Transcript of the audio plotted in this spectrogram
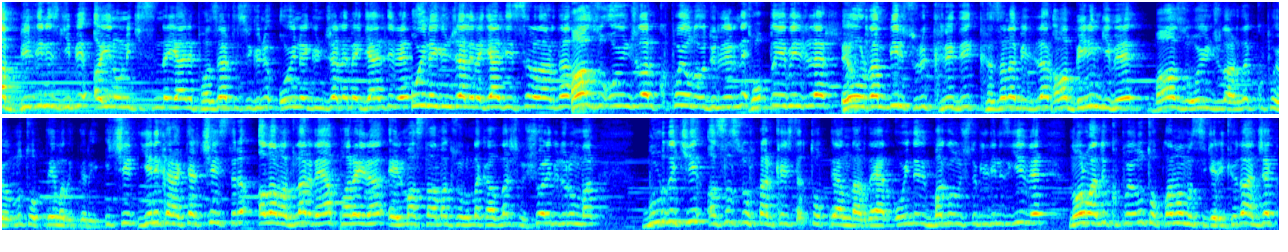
Abi bildiğiniz gibi ayın 12'sinde yani pazartesi günü oyuna güncelleme geldi ve oyuna güncelleme geldiği sıralarda bazı oyuncular kupa yolu ödüllerini toplayabildiler ve oradan bir sürü kredi kazanabildiler ama benim gibi bazı oyuncular da kupa yolunu toplayamadıkları için yeni karakter Chester'ı alamadılar veya parayla elmas almak zorunda kaldılar. Şimdi şöyle bir durum var. Buradaki asıl sorun arkadaşlar toplayanlarda yani oyunda bir bug oluştu bildiğiniz gibi ve normalde kupa yolu toplamaması gerekiyordu ancak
